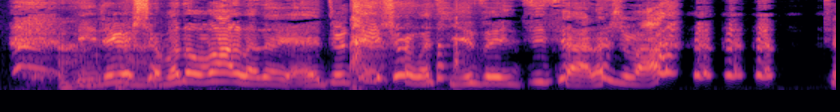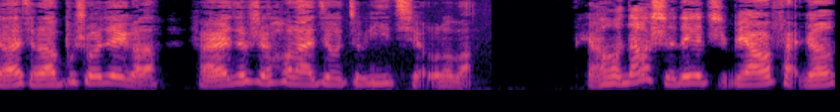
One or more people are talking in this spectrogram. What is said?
你这个什么都忘了的人，就这事儿我提一嘴，你记起来了是吧？行了行了，不说这个了。反正就是后来就就疫情了吧。然后当时那个指标反正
